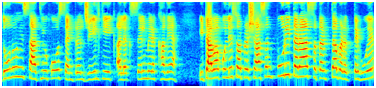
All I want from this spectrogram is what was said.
दोनों ही साथियों को सेंट्रल जेल के एक अलग सेल में रखा गया। इटावा पुलिस और प्रशासन पूरी तरह सतर्कता बरतते हुए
